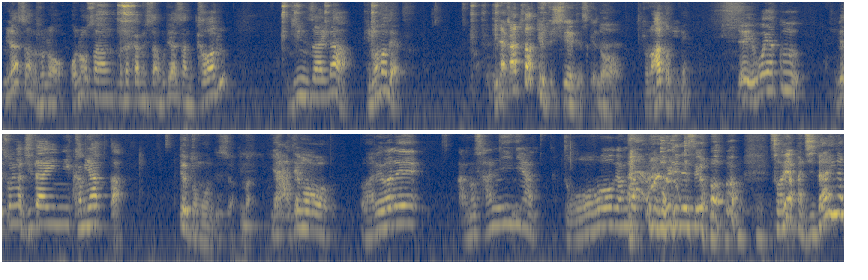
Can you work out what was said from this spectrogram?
皆さんのその、小野さん、村上さん、古谷さんに代わる人材が今までいなかったっていうと失礼ですけど、その後にね。で、ようやく、で、それが時代に噛み合ったってると思うんですよ、今。いやでも我々あの3人にはどう頑張っても無理ですよ。それやっぱ時代が違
